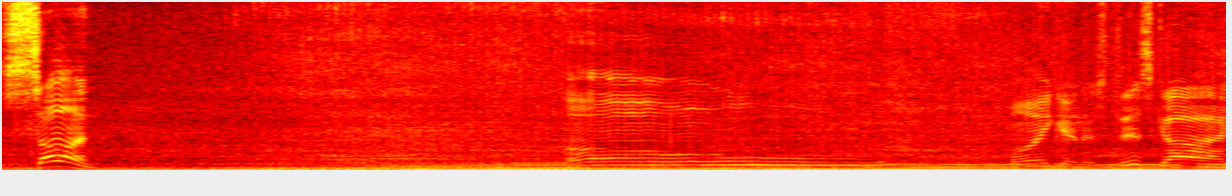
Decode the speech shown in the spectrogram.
Son. Oh my goodness, this guy.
